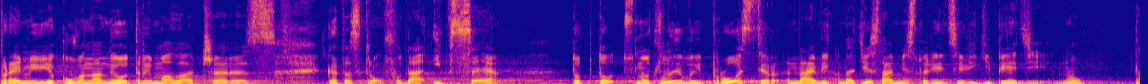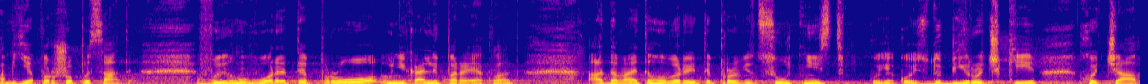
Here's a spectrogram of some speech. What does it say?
премію, яку вона не отримала через катастрофу. Да? І все. Тобто цнотливий простір навіть на тій самій сторінці Вікіпедії. Ну там є про що писати. Ви говорите про унікальний переклад. А давайте говорити про відсутність якоїсь добірочки, хоча б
